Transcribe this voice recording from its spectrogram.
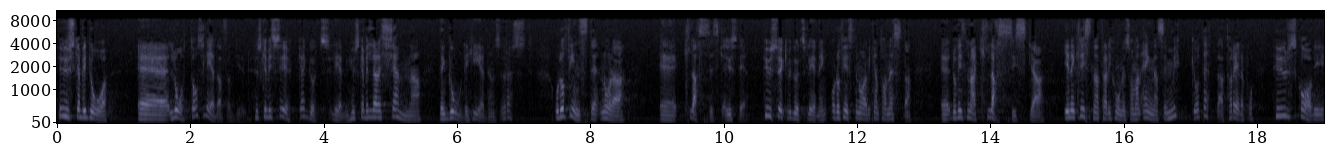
hur ska vi då eh, låta oss ledas av Gud? Hur ska vi söka Guds ledning? Hur ska vi lära känna den gode herdens röst? Och då finns det några eh, klassiska, just det, hur söker vi Guds ledning? Och då finns det några, vi kan ta nästa. Eh, då finns det några klassiska, i den kristna traditionen som man ägnar sig mycket åt detta, att ta reda på hur ska vi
